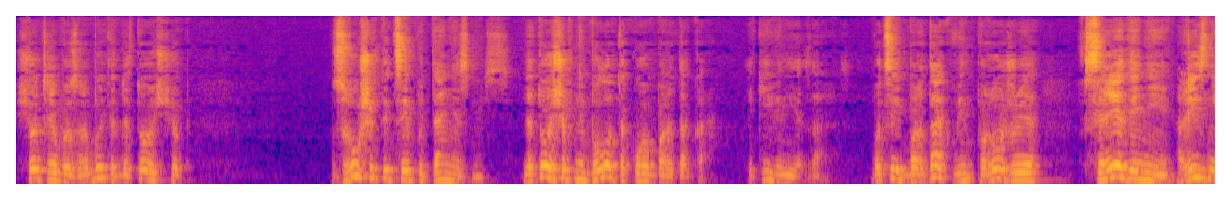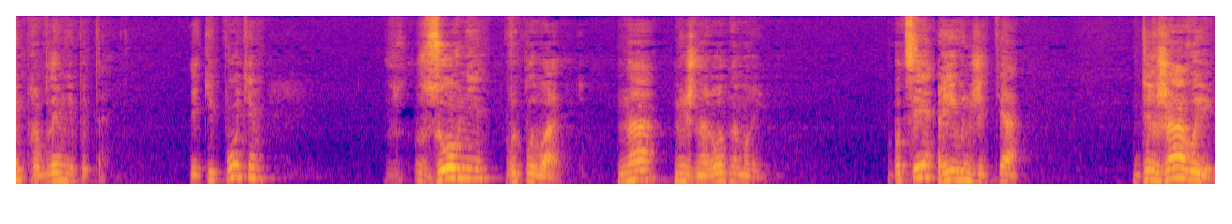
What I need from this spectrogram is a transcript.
що треба зробити для того, щоб зрушити це питання з місця. Для того, щоб не було такого бардака, який він є зараз. Бо цей бардак він породжує всередині різні проблемні питання, які потім ззовні випливають на міжнародному рівні. Бо це рівень життя держави,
